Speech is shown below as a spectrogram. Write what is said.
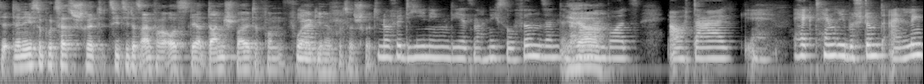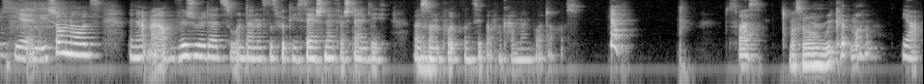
der, der nächste Prozessschritt zieht sich das einfach aus der Dann-Spalte vom vorhergehenden Prozessschritt. Nur für diejenigen, die jetzt noch nicht so firm sind in Ja, ja. Kanban-Boards, auch da äh, hackt Henry bestimmt einen Link hier in die Show Notes. Dann hat man auch ein Visual dazu und dann ist es wirklich sehr schnell verständlich, was so ein Pull-Prinzip auf dem Kanban-Board auch ist. Das war's. Machst du noch einen Recap machen? Ja,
